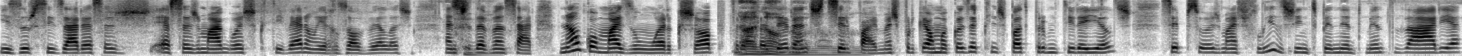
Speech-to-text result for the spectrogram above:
exorcizar essas, essas mágoas que tiveram e resolvê-las antes Sim. de avançar. Não como mais um workshop para ah, fazer não, não, antes não, de ser pai, mas porque é uma coisa que lhes pode permitir a eles ser pessoas mais felizes, independentemente dentro da área.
